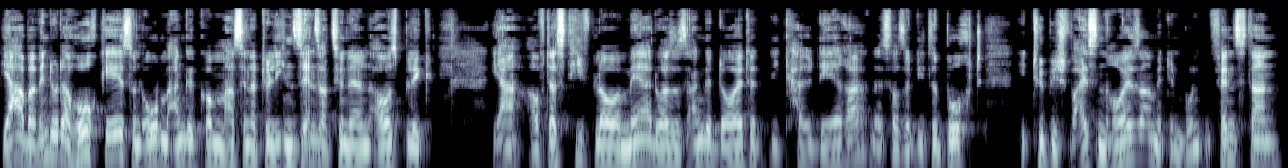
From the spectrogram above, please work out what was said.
ja, aber wenn du da hochgehst und oben angekommen, hast du natürlich einen sensationellen Ausblick. Ja, auf das tiefblaue Meer, du hast es angedeutet, die Caldera, das ist also diese Bucht, die typisch weißen Häuser mit den bunten Fenstern,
